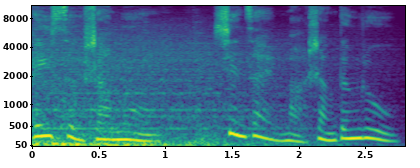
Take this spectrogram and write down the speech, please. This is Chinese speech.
黑色沙漠现在马上登陆。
